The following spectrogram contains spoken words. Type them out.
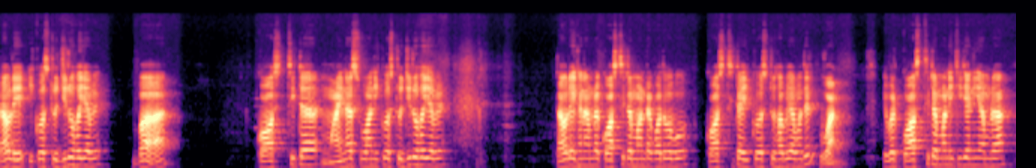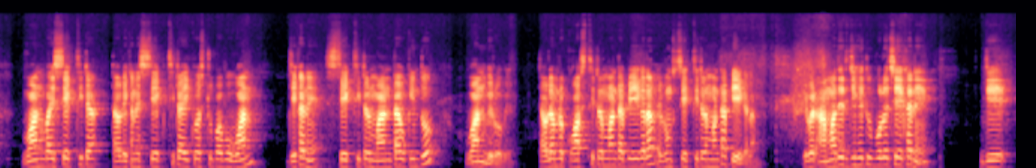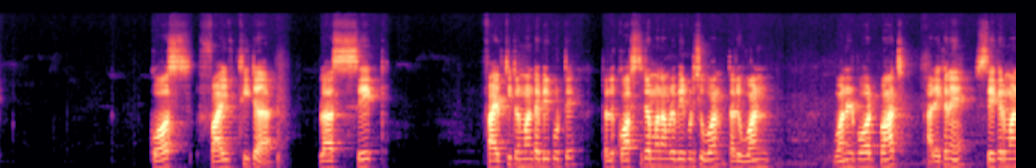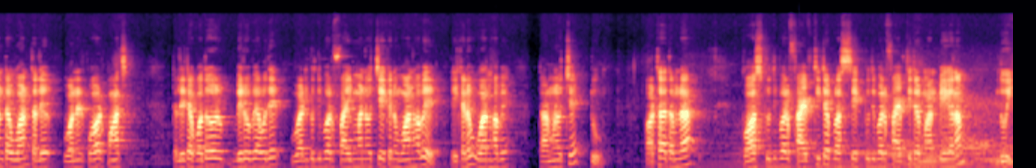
তাহলে ইকুয়াস টু জিরো হয়ে যাবে, বা cos theta minus one equals to zero হয়ে যাবে। তাহলে এখানে আমরা কস থিটার মানটা কত পাবো? কস থিটা ইকুয়াস টু হবে আমাদের ওয়ান এবার কস থিটা মানে কি জানি আমরা? ওয়ান বাই সেক থিটা তাহলে এখানে সেক থিটা ইকুয়াস টু পাবো ওয়ান যেখানে সেক থিটার মানটাও কিন্তু ওয়ান বেরোবে। তাহলে আমরা কস থিটার মানটা পেয়ে গেলাম এবং সেক থিটার মানটা পেয়ে গেলাম। এবার আমাদের যেহেতু বলেছে এখানে যে cos five theta plus sec five থিটার মানটা বের করতে। তাহলে কস থিটার মান আমরা বের করেছি ওয়ান তাহলে ওয়ান ওয়ানের পাওয়ার পাঁচ, আর এখানে সেকের মানটা ওয়ান তাহলে ওয়ানের পাওয়ার পাঁচ। তাহলে এটা কত বেরোবে আমাদের? One to the power five মানে হচ্ছে এখানে ওয়ান হবে, এখানেও ওয়ান হবে, তার মানে হচ্ছে টু অর্থাৎ আমরা cos to the power five theta plus sec to the power five থিটার মান পেয়ে গেলাম দুই।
